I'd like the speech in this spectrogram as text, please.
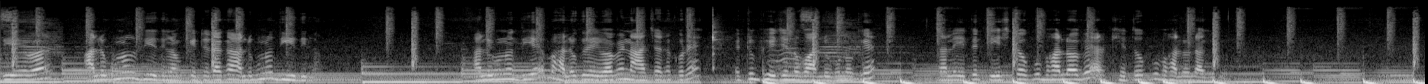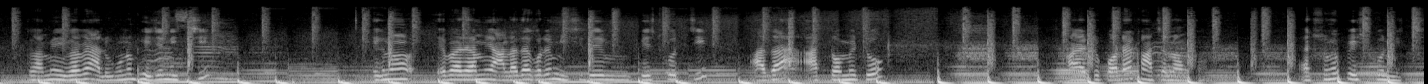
দিয়ে এবার আলুগুলো দিয়ে দিলাম, কেটে রাখা আলুগুলো দিয়ে দিলাম। আলুগুলো দিয়ে ভালো করে এইভাবে নাড়াচাড়া করে একটু ভেজে নেব আলুগুলোকে। তাহলে এতে টেস্টটাও খুব ভালো হবে আর খেতেও খুব ভালো লাগবে। তো আমি এইভাবে আলুগুলো ভেজে নিচ্ছি। এগুলো এবার আমি আলাদা করে মিক্সিতে পেস্ট করছি, আদা আর টমেটো। আর একটু কটা কাঁচা লঙ্কা একসঙ্গে পেস্ট করে নিচ্ছি।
